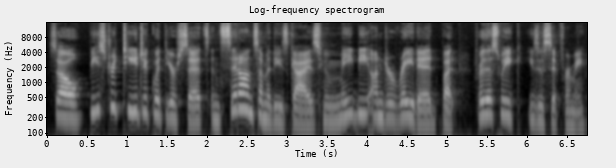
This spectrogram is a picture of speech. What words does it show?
So be strategic with your sits and sit on some of these guys who may be underrated, but for this week, he's a sit for me.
